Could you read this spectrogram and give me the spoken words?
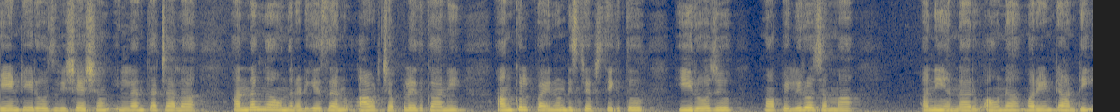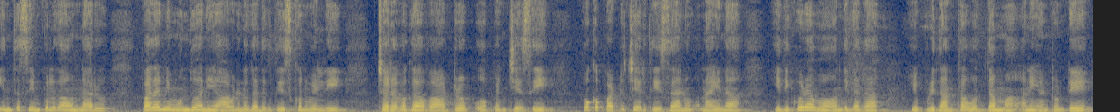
ఏంటి రోజు విశేషం? ఇల్లంతా చాలా అందంగా ఉందని అడిగేశాను. ఆవిడ చెప్పలేదు కానీ అంకుల్ పైనుండి స్టెప్స్ దిగుతూ ఈరోజు మా పెళ్ళి రోజమ్మా అని అన్నారు. అవునా? మరేంటి ఆంటీ? ఇంత సింపుల్గా ఉన్నారు. పదండి ముందు అని ఆవిడను గదికి తీసుకుని వెళ్ళి చొరవగా వార్డ్రోబ్ ఓపెన్ చేసి ఒక పట్టు చీర తీశాను. నైనా ఇది కూడా బాగుంది కదా. ఇప్పుడు ఇదంతా వద్దమ్మా అని అంటుంటే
